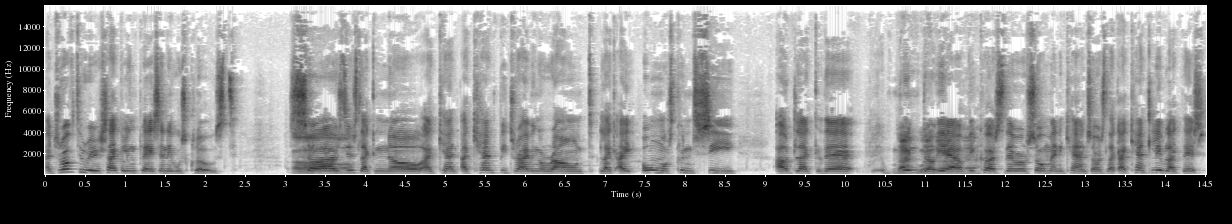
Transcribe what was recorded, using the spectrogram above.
I drove to the recycling place, and it was closed. So I was just like, no, I can't. I can't be driving around. Like I almost couldn't see out like the window. window, yeah, yeah. because there were so many cans. So I was like, I can't live like this.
